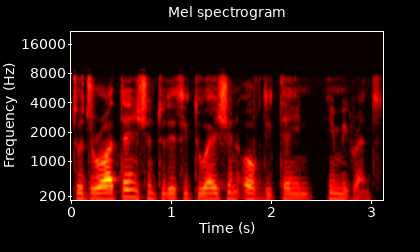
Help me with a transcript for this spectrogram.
to draw attention to the situation of detained immigrants.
